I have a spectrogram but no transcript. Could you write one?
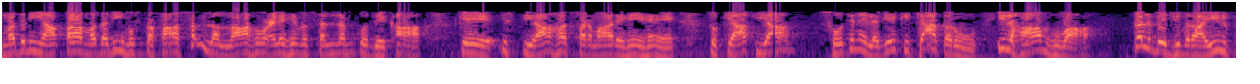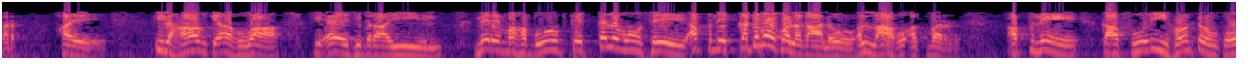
مدنی آقا مدنی مصطفیٰ صلی اللہ علیہ وسلم کو دیکھا کہ استراحت فرما رہے ہیں۔ تو کیا کیا؟ سوچنے لگے کہ کیا کروں؟ الہام ہوا قلب جبرائیل پر۔ ہے الہام کیا ہوا کہ اے جبرائیل میرے محبوب کے تلووں سے اپنے قدموں کو لگا لو۔ اللہ اکبر۔ اپنے کافوری ہونٹوں کو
